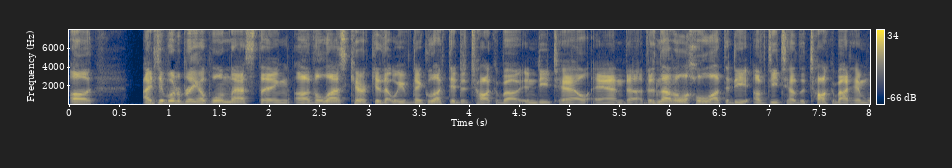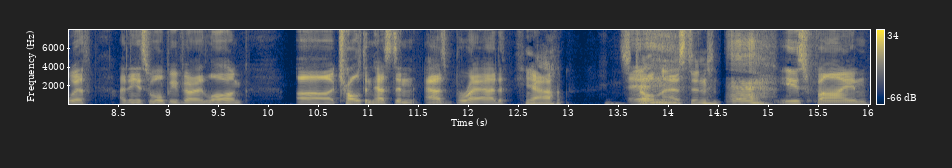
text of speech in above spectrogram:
Uh I did want to bring up one last thing. Uh, the last character that we've neglected to talk about in detail, and uh, there's not a whole lot to de- of detail to talk about him with. I think this won't be very long. Uh, Charlton Heston as Brad. Yeah. It's Charlton Eh. Heston. Eh, He's fine.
